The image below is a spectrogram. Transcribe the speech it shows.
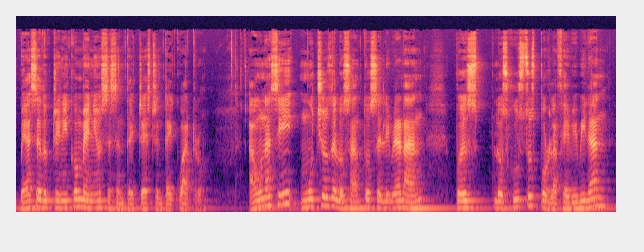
Véase Doctrina y Convenio 63-34. Aún así, muchos de los santos se librarán, pues los justos por la fe vivirán.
